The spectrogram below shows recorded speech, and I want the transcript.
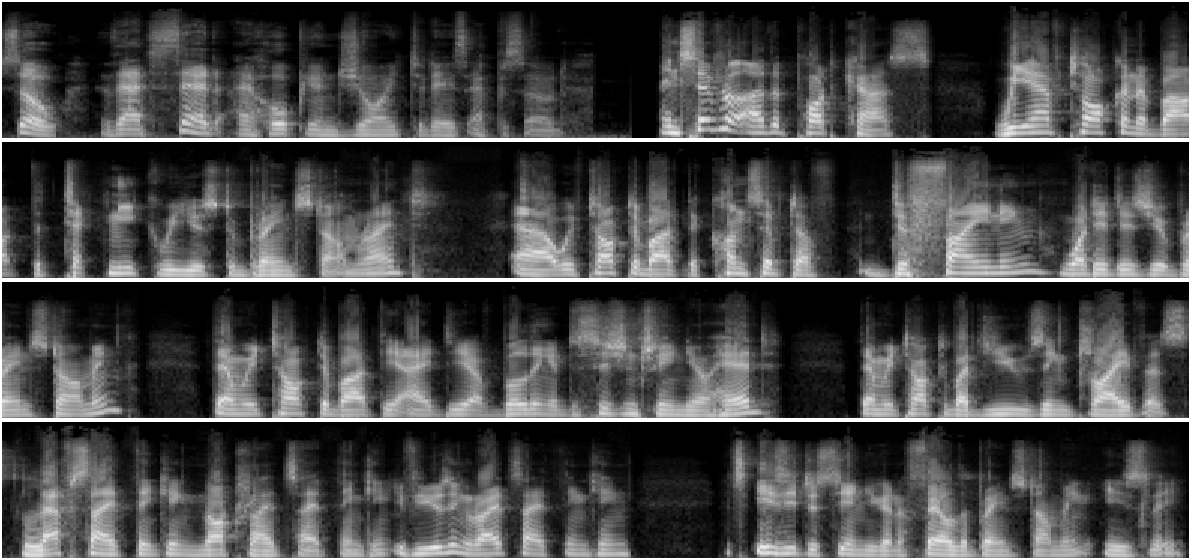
So, that said, I hope you enjoyed today's episode. In several other podcasts, we have talked about the technique we use to brainstorm, right? Uh, we've talked about the concept of defining what it is you're brainstorming. Then we talked about the idea of building a decision tree in your head. Then we talked about using drivers, left side thinking, not right side thinking. If you're using right side thinking, it's easy to see and you're going to fail the brainstorming easily.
